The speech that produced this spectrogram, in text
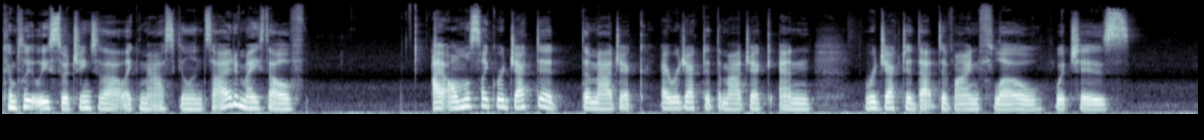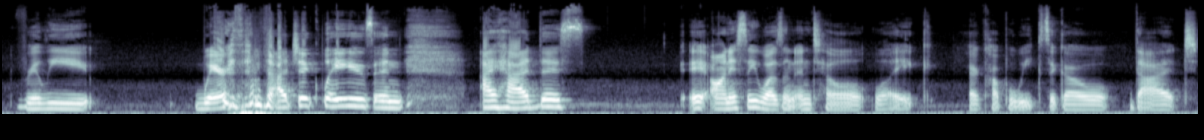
completely switching to that like masculine side of myself, I almost like rejected the magic. I rejected the magic and rejected that divine flow, which is really where the magic lays. And I had this, it honestly wasn't until like a couple weeks ago that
